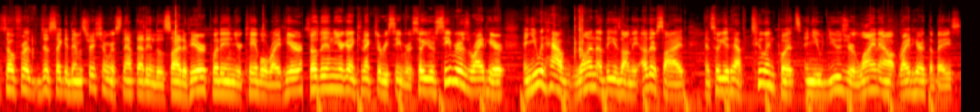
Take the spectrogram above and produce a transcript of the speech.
So for just sake of demonstration, we're gonna snap that into the side of here, put in your cable right here. So then you're gonna connect your receiver. So your receiver is right here, and you would have one of these on the other side, and so you'd have two inputs, and you would use your line out right here at the base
